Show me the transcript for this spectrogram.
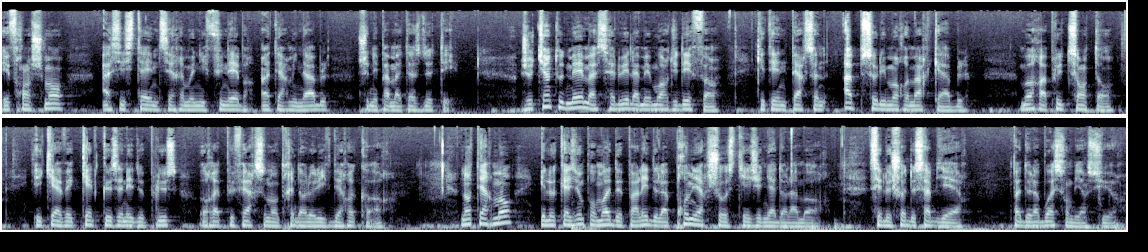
Et franchement, assister à une cérémonie funèbre interminable, ce n'est pas ma tasse de thé. Je tiens tout de même à saluer la mémoire du défunt, qui était une personne absolument remarquable, mort à plus de 100 ans, et qui, avec quelques années de plus, aurait pu faire son entrée dans le livre des records. L'enterrement est l'occasion pour moi de parler de la première chose qui est géniale dans la mort. C'est le choix de sa bière, pas de la boisson bien sûr.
